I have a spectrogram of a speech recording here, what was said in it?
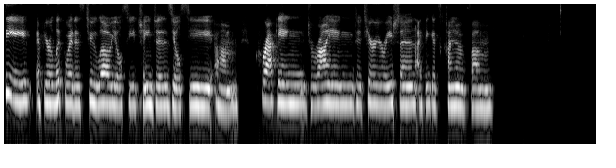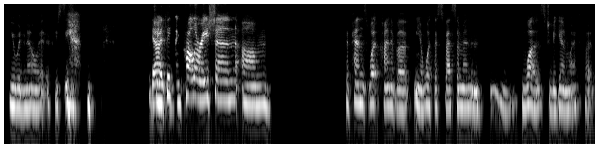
see if your liquid is too low you'll see changes. You'll see um, cracking drying deterioration. I think it's kind of um, you would know it if you see it. Yeah i think and coloration um, depends what kind of a you know what the specimen was to begin with but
